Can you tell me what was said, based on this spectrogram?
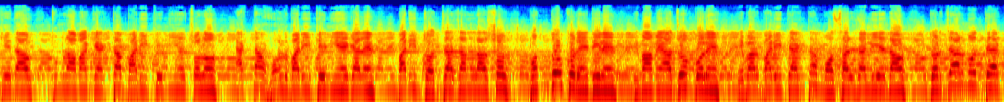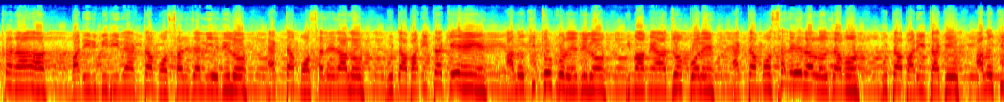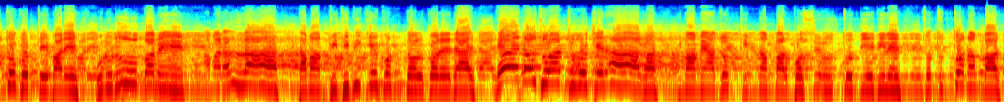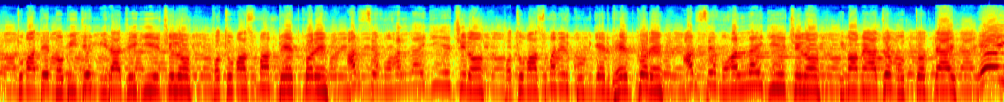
রেখে দাও, তোমরা আমাকে একটা বাড়িতে নিয়ে চলো, একটা হল বাড়িতে নিয়ে গেলেন বাড়ির দরজা জানলা সব বন্ধ করে দিলেন ইমামে আজম বলে, এবার বাড়িতে একটা মশাল জ্বালিয়ে দাও। দরজার মধ্যে একখানা বাড়ির মিডিলে একটা মশাল জ্বালিয়ে দিল। একটা মশালের আলো গোটা বাড়িটাকে আলোকিত করে দিল। ইমামে আজম বলে, একটা মশালের আলো যেমন গোটা বাড়িটাকে আলোকিত করতে পারে অনুরূপ ভাবে আমার আল্লাহ তাম পৃথিবীকে কন্ট্রোল করে দেয়। হে নৌজওয়ান যুবকেরা, ইমামে আজম তিন নাম্বার প্রশ্নের উত্তর দিয়ে দিলেন, চতুর্থ নাম্বার, তোমাদের নবী যে মিরাজে গিয়েছিল, প্রথম আসমান ভেদ করে, আর সে মহাল্লায় গিয়েছিল, প্রথম আসমানের গেট ভেদ করে, আর সে মহাল্লায় গিয়েছিল, ইমামে আজম উত্তর দেয় এই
